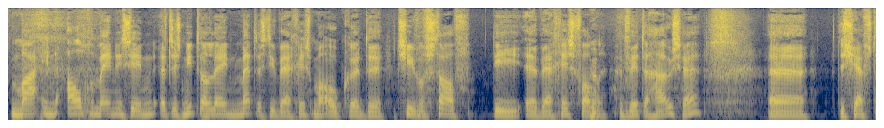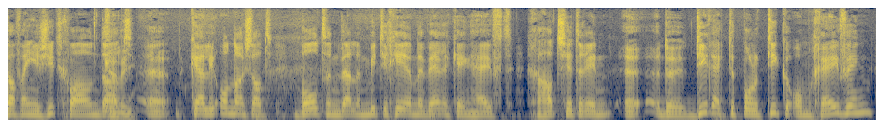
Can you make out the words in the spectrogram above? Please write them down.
maar in algemene zin, het is niet alleen Mattis die weg is, maar ook de chief of staff die weg is van het Witte Huis. Hè? De chefstaf. En je ziet gewoon dat Kelly. eh, Kelly, ondanks dat Bolton wel een mitigerende werking heeft gehad, zit er in eh, de directe politieke omgeving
